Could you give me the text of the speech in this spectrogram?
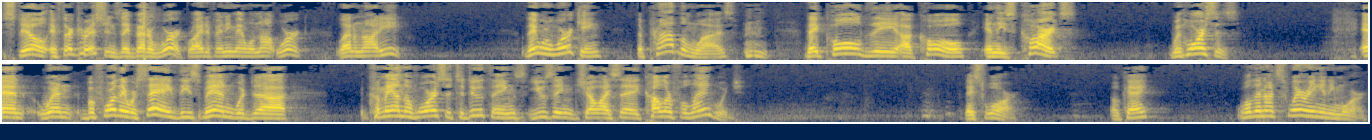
still, if they're Christians, they better work, right? If any man will not work, let him not eat. They were working. The problem was, they pulled the uh, coal in these carts with horses. And when, before they were saved, these men would uh, command the horses to do things using, shall I say, colorful language. They swore. Okay? Well, they're not swearing anymore.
